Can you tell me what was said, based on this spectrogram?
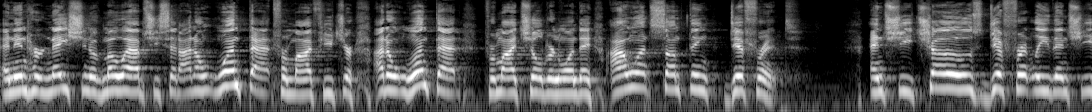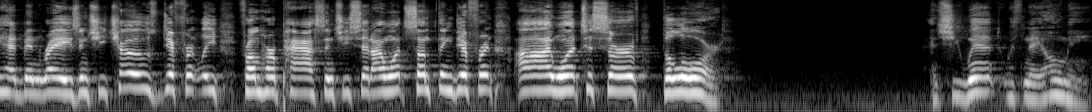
and in her nation of Moab. She said, I don't want that for my future. I don't want that for my children one day. I want something different and she chose differently than she had been raised, and she chose differently from her past. And she said, I want something different. I want to serve the Lord. And she went with Naomi.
